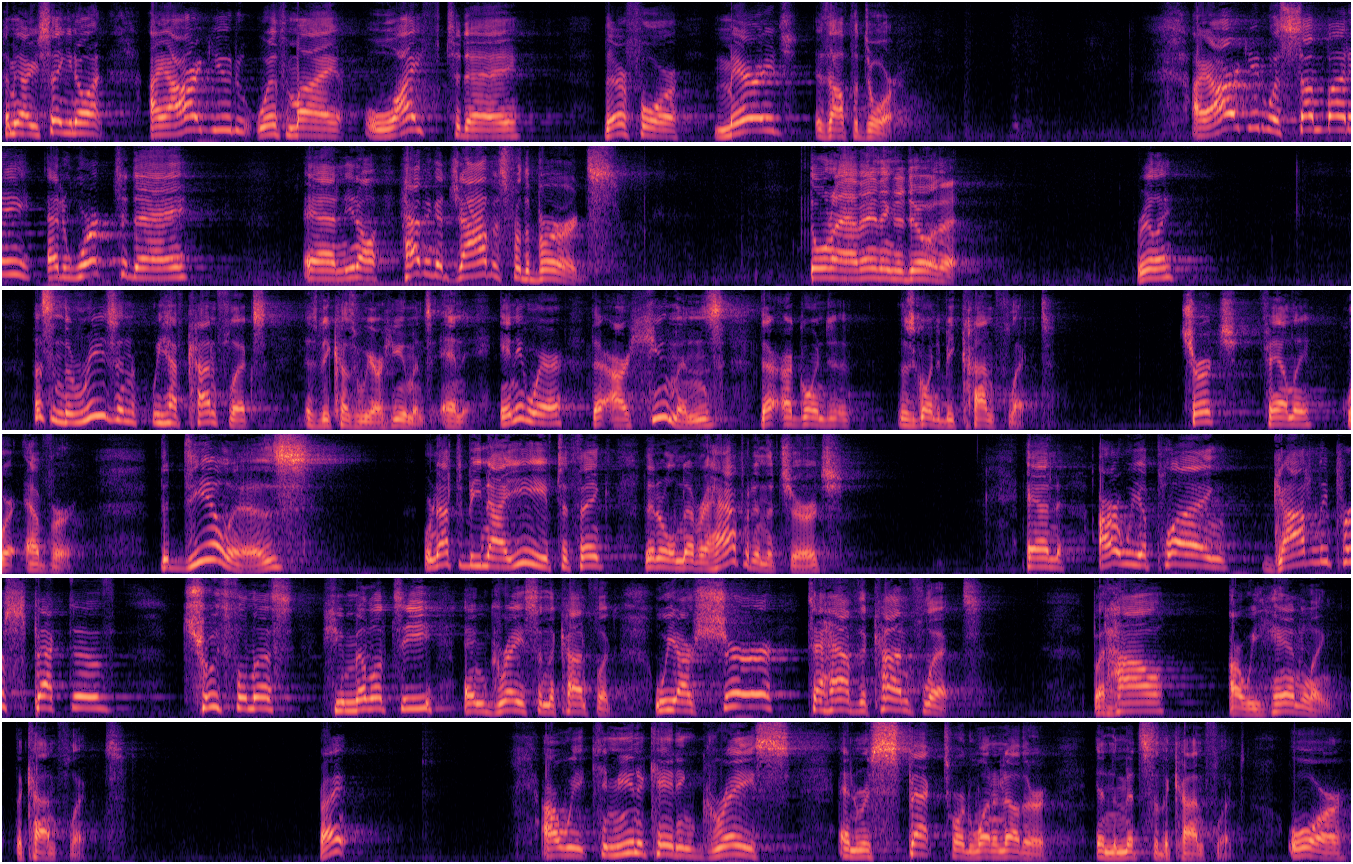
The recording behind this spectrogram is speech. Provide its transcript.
I mean, are you saying, you know what? I argued with my wife today, therefore, marriage is out the door. I argued with somebody at work today, and, you know, having a job is for the birds. Don't want to have anything to do with it. Really? Listen, the reason we have conflicts is because we are humans. And anywhere there are humans, there are going to, there's going to be conflict. Church, family, wherever. The deal is, we're not to be naive to think that it'll never happen in the church. And are we applying godly perspective truthfulness, humility, and grace in the conflict. We are sure to have the conflict, but how are we handling the conflict? Right? Are we communicating grace and respect toward one another in the midst of the conflict? Or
